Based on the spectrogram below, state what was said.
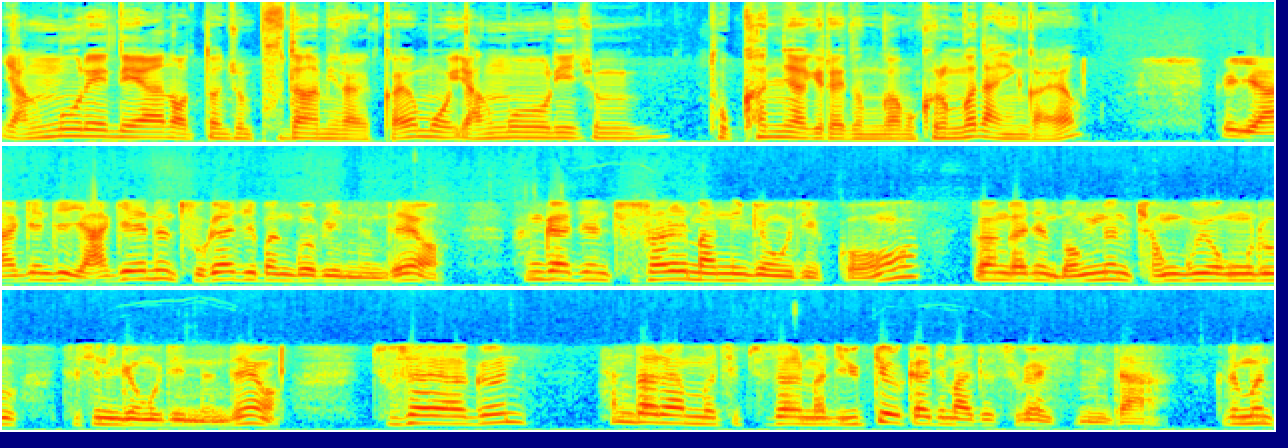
약물에 대한 어떤 좀 부담이랄까요? 뭐 약물이 좀 독한 약이라든가 뭐 그런 건 아닌가요? 그 약에 이제 약에는 두 가지 방법이 있는데요. 한 가지는 주사를 맞는 경우도 있고 또 한 가지는 먹는 경구용으로 드시는 경우도 있는데요. 주사약은 한 달에 한 번씩 주사를 맞아 6개월까지 맞을 수가 있습니다. 그러면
